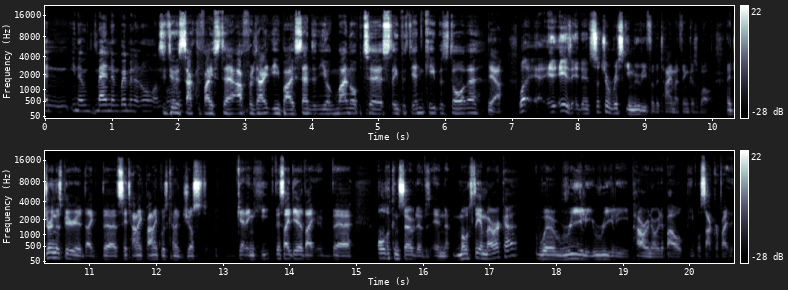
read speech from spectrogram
and you know men and women and all that. To do a sacrifice to Aphrodite by sending a young man up to sleep with the innkeeper's daughter. Yeah. Well, it is. It, it's such a risky movie for the time, I think, as well. Like during this period, like the Satanic Panic was kind of just getting heat. This idea, like the all the conservatives in mostly America were really, really paranoid about people sacrificing.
